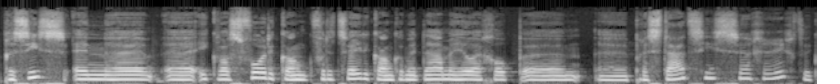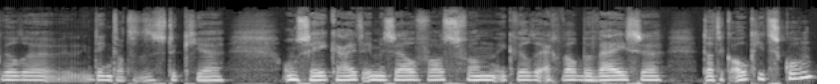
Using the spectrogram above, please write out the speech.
Precies. En uh, uh, ik was voor de, kank, voor de tweede kanker met name heel erg op uh, prestaties gericht. Ik wilde, ik denk dat het een stukje onzekerheid in mezelf was. Van ik wilde echt wel bewijzen dat ik ook iets kon.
